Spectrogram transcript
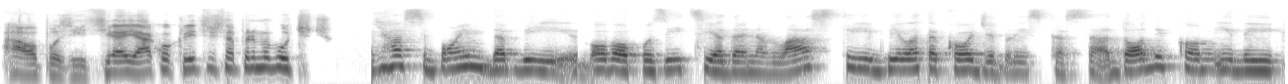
a opozicija je jako kritična prema Vučiću? Ja se bojim da bi ova opozicija da je na vlasti bila takođe bliska sa Dodikom ili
